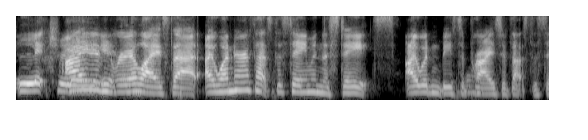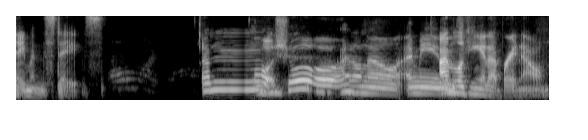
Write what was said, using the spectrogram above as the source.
Literally. I didn't it- realize that. I wonder if that's the same in the States. I wouldn't be surprised if that's the same in the States. I'm not sure. I don't know. I mean, I'm looking it up right now.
